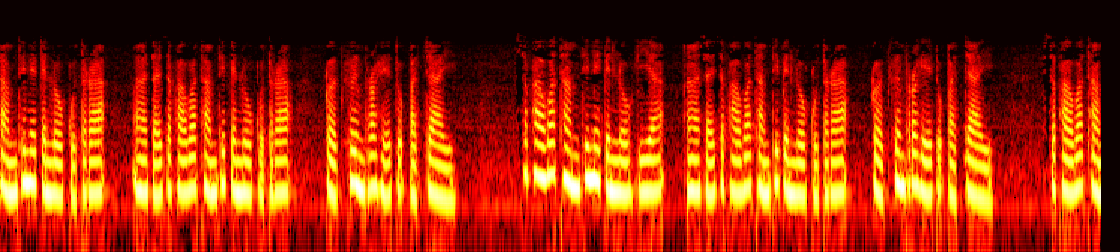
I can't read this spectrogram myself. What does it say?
ธรรมที่ไม่เป็นโลกุตระ อาศัยสภาวธรรมที่เป็นโลกุตระ เกิดขึ้นเพราะเหตุปัจจัย สภาวธรรมที่ไม่เป็นโลกิยะ อาศัยสภาวธรรมที่เป็นโลกุตระเกิดขึ้นเพราะเหตุปัจจัย สภาวธรรม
